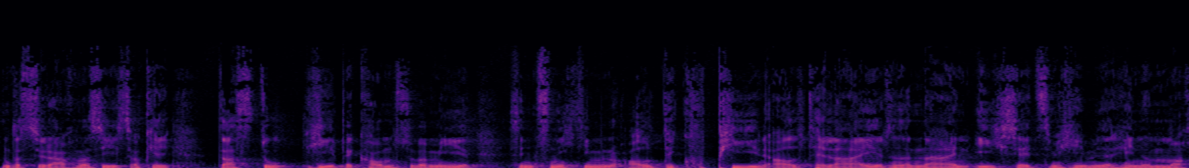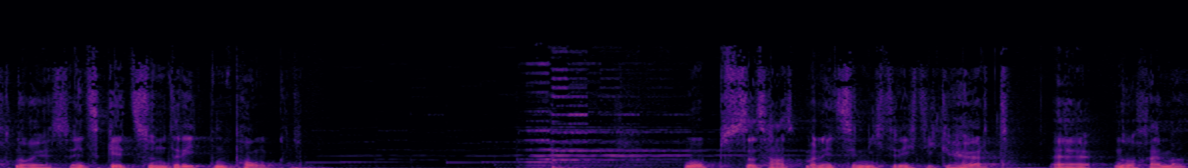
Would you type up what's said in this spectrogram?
und dass du auch mal siehst, okay, dass du hier bekommst du bei mir, sind es nicht immer nur alte Kopien, alte Leier, sondern nein, ich setze mich immer wieder hin und mache Neues. Jetzt geht es zum dritten Punkt. Ups, das hat man jetzt nicht richtig gehört. Äh, noch einmal.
